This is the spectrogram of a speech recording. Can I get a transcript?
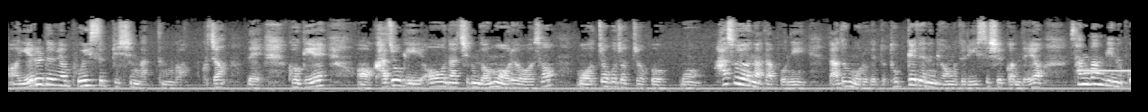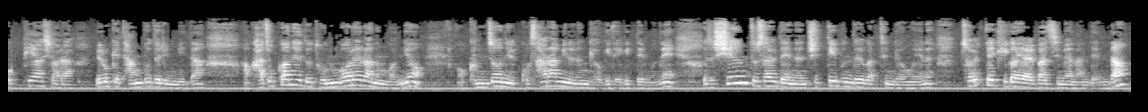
어, 예를 들면 보이스피싱 같은 거, 그죠? 네, 거기에 어, 가족이 어, 나 지금 너무 어려워서 뭐 어쩌고 저쩌고 뭐 하소연하다 보니 나도 모르게 또 돕게 되는 경우들이 있으실 건데요. 상반기는 꼭 피하셔라. 이렇게 당부드립니다. 아, 가족 간에도 돈 거래라는 건요. 어, 금전 잃고 사람 잃는 격이 되기 때문에 그래서 쉬운 두살 되는 쥐띠 분들 같은 경우에는 절대 귀가 얇아지면 안 된다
